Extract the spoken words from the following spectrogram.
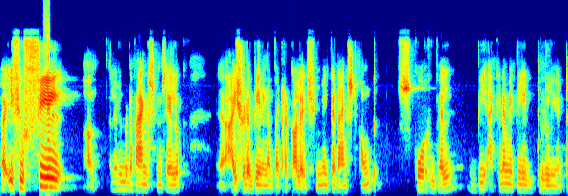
Uh, if you feel um, a little bit of angst and say, look, I should have been in a better college, make that angst count, score well, be academically brilliant.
